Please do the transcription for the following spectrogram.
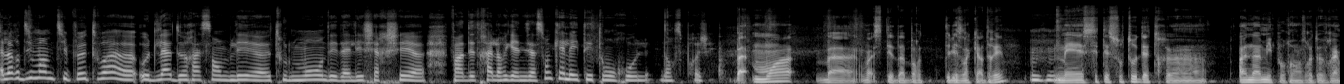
Alors, dis-moi un petit peu, toi, euh, au-delà de rassembler euh, tout le monde et d'aller chercher, euh, enfin, d'être à l'organisation, quel a été ton rôle dans ce projet? Bah, moi, bah, c'était d'abord de les encadrer. Mhm. mais c'était surtout d'être euh, un ami pour eux en vrai de vrai.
